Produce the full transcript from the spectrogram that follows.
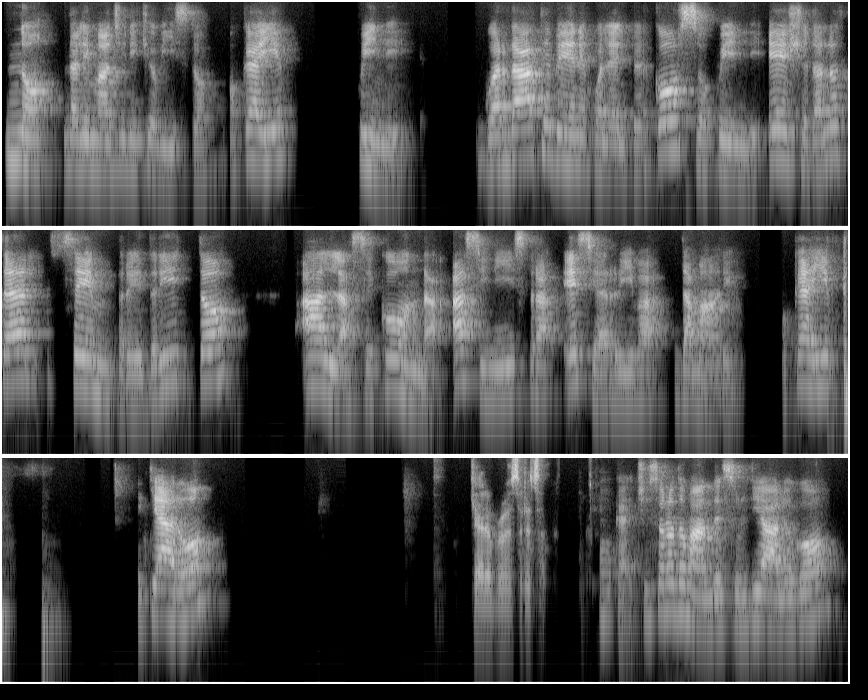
no, dalle immagini che ho visto. Ok? Quindi guardate bene qual è il percorso, quindi esce dall'hotel sempre dritto alla seconda a sinistra e si arriva da Mario. Ok? È chiaro? Chiaro, professoressa? Ok, ci sono domande sul dialogo?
